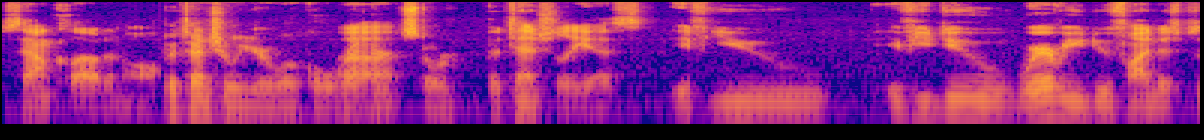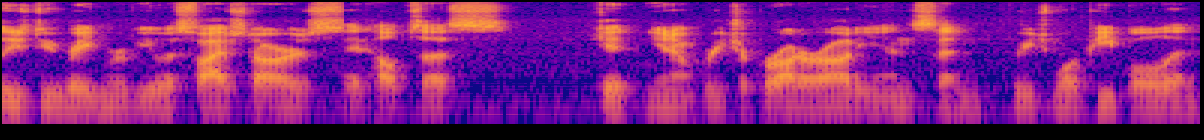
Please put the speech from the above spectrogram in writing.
SoundCloud and all. Potentially your local Uh, record store. Potentially, yes. If you if you do wherever you do find us, please do rate and review us five stars. It helps us get you know reach a broader audience and reach more people and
